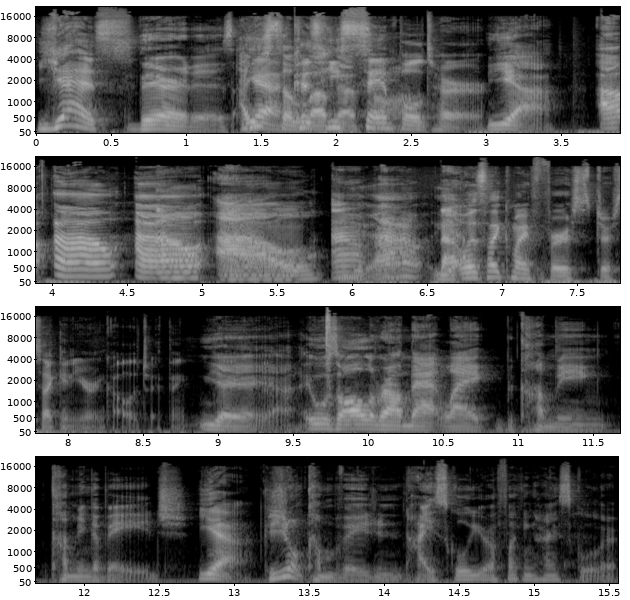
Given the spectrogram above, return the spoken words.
yes. There it is. I yeah, used to because love he that sampled song. her. Yeah. Ow, ow, ow, ow. Ow, That yeah. was like my first or second year in college, I think. Yeah, yeah, yeah. It was all around that, like, becoming, coming of age. Yeah. Because you don't come of age in high school. You're a fucking high schooler.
